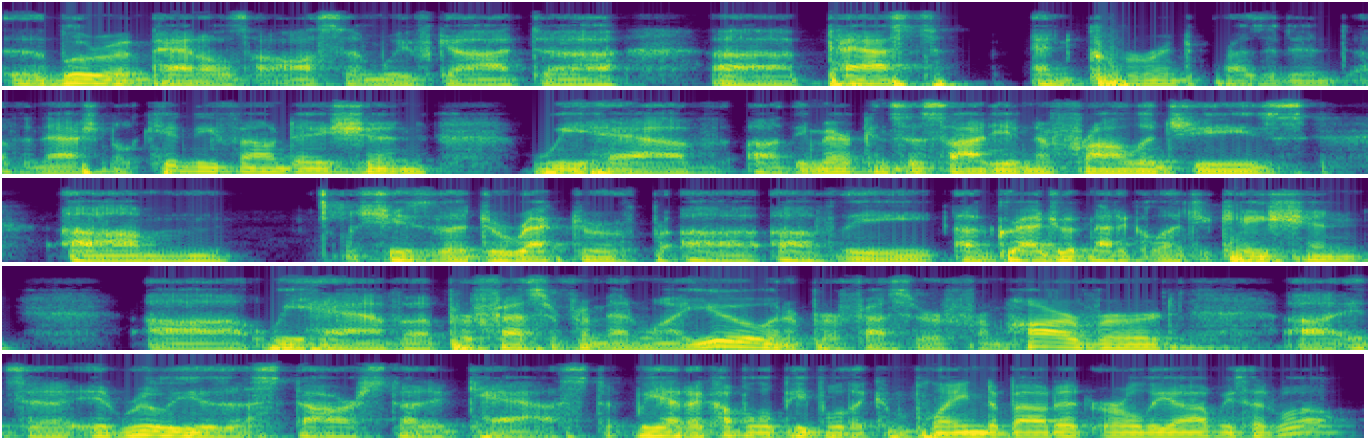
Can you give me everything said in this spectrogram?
the blue ribbon panel is awesome. We've got uh, past and current president of the National Kidney Foundation. We have the American Society of Nephrology's. Um, she's the director of, uh, of the uh, graduate medical education. Uh, we have a professor from NYU and a professor from Harvard. Uh, it's a, it really is a star-studded cast. We had a couple of people that complained about it early on. We said, well,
